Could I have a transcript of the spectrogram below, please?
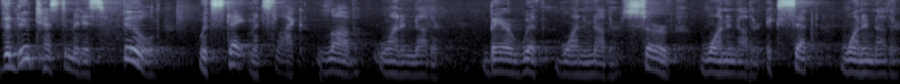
The New Testament is filled with statements like love one another, bear with one another, serve one another, accept one another.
